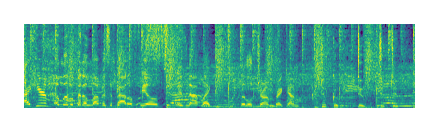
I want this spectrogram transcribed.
I hear a little bit of "Love Is a Battlefield" in that like little drum breakdown. Doop doop doop doop doop.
